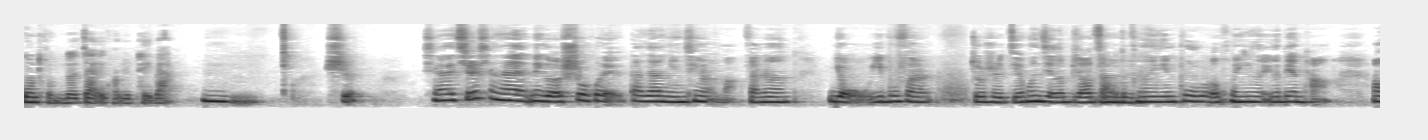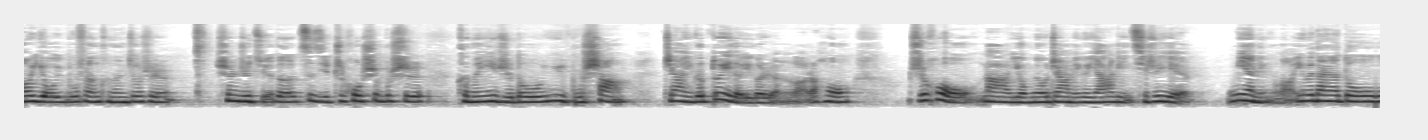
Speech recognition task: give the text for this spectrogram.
共同的在一块儿去陪伴。嗯，是。现在其实现在那个社会，大家年轻人嘛，反正有一部分就是结婚结的比较早的，嗯可能已经步入了婚姻的一个殿堂，然后有一部分可能就是甚至觉得自己之后是不是可能一直都遇不上这样一个对的一个人了，然后之后那有没有这样的一个压力，其实也面临了，因为大家都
